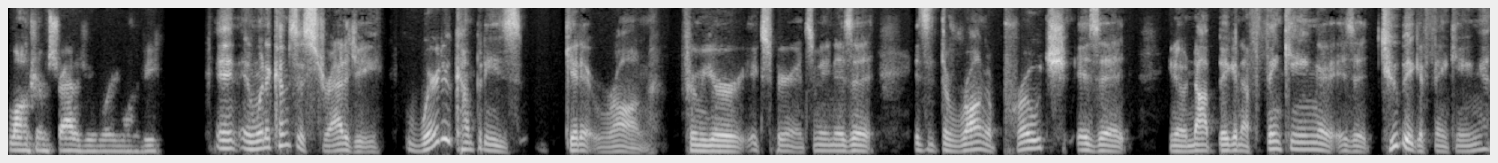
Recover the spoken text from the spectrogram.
long term strategy where you want to be. And, and when it comes to strategy, where do companies get it wrong from your experience? I mean, is it is it the wrong approach? Is it you know not big enough thinking? Is it too big of thinking?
